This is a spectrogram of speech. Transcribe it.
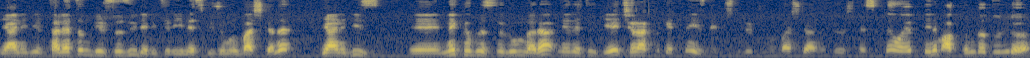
Yani bir Talat'ın bir sözüyle bitireyim eski Cumhurbaşkanı. Yani biz e, ne Kıbrıslı Rumlara ne de Türkiye'ye çıraklık etmeyiz demişti bir Cumhurbaşkanlığı görüşmesinde. O hep benim aklımda duruyor.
